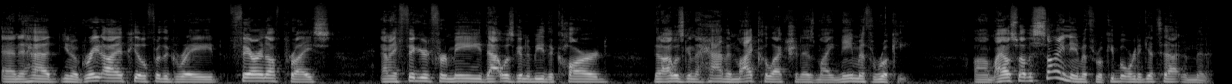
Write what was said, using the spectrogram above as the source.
and it had, you know, great eye appeal for the grade, fair enough price, and I figured for me that was going to be the card that I was going to have in my collection as my Namath rookie. Um, I also have a signed Namath rookie, but we're going to get to that in a minute.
